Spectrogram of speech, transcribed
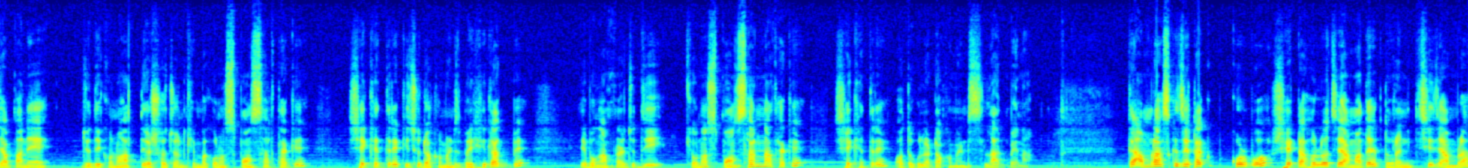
জাপানে যদি কোনো আত্মীয় স্বজন কিংবা কোনো স্পন্সর থাকে সেক্ষেত্রে কিছু ডকুমেন্টস বেশি লাগবে এবং আপনার যদি কোনো স্পন্সর না থাকে, সেক্ষেত্রে অতগুলো ডকুমেন্টস লাগবে না। তো আমরা আজকে যেটা করব, সেটা হলো যে আমাদের ধরে নিচ্ছি যে আমরা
